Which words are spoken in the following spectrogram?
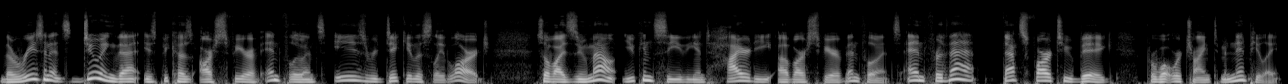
The reason it's doing that is because our sphere of influence is ridiculously large. So if I zoom out, you can see the entirety of our sphere of influence. And for that, that's far too big for what we're trying to manipulate.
